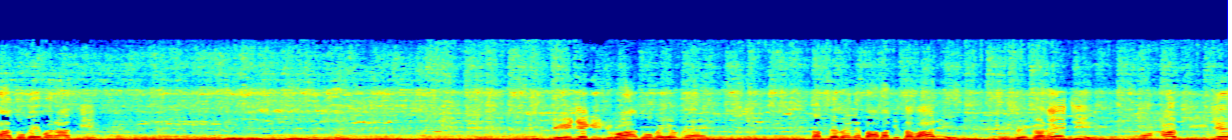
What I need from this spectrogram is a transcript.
शुरुआत हो गई बारात की। डीजे की शुरुआत हो गई है फ्रेंड। सबसे पहले बाबा की सवारी, फिर गणेश जी, और अब डीजे।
